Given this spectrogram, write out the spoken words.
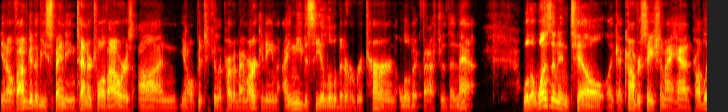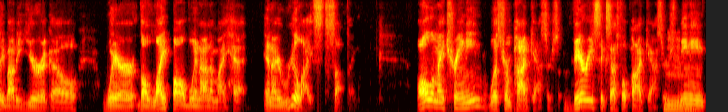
you know if i'm going to be spending 10 or 12 hours on you know a particular part of my marketing i need to see a little bit of a return a little bit faster than that. Well it wasn't until like a conversation i had probably about a year ago where the light bulb went on in my head and i realized something. All of my training was from podcasters very successful podcasters Hmm. meaning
